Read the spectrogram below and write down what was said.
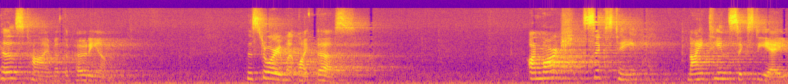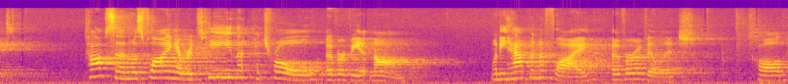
his time at the podium. His story went like this. On March 16, 1968, Thompson was flying a routine patrol over Vietnam when he happened to fly over a village called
